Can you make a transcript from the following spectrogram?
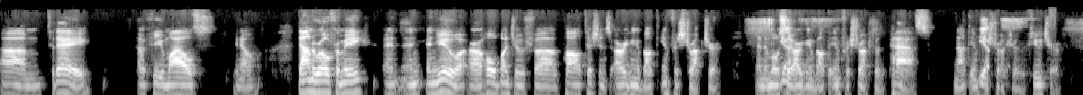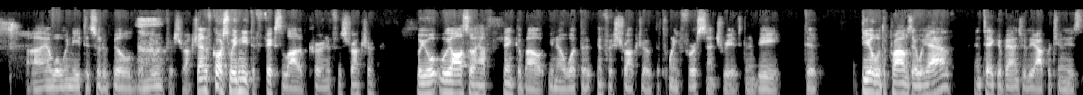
um, today, a few miles, you know, down the road from me and, and, and you are a whole bunch of uh, politicians arguing about the infrastructure and they're mostly yep. arguing about the infrastructure of the past, not the infrastructure of the future. Uh, and what we need to sort of build the new infrastructure. And of course, we need to fix a lot of current infrastructure, but we also have to think about, you know, what the infrastructure of the 21st century is going to be to deal with the problems that we have and take advantage of the opportunities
